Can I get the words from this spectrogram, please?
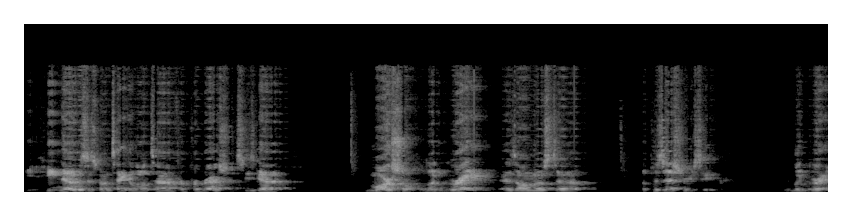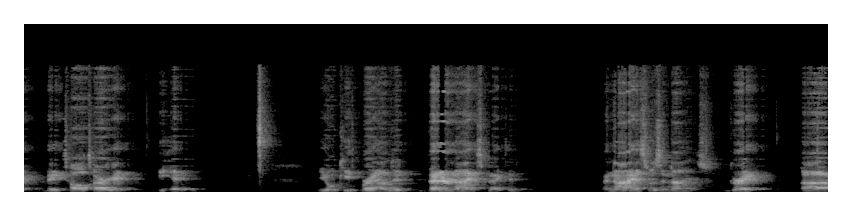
he knows it's going to take a little time for progressions. He's got to, Marshall looked great as almost a, a possession receiver. He looked great. Big, tall target. He hit him. Keith Brown did better than I expected. Ainias was Ainias. Great. Uh,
